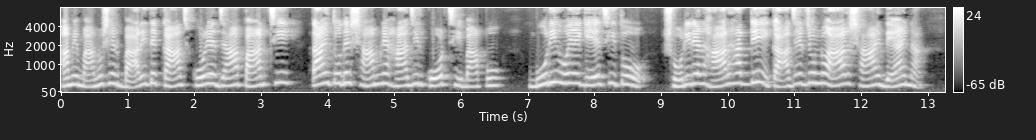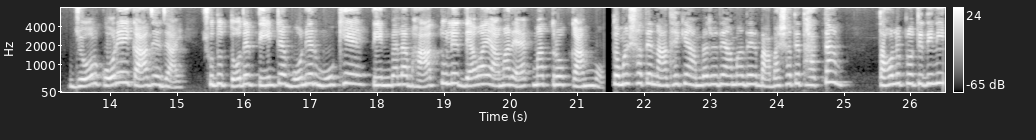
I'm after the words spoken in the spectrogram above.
আমি মানুষের বাড়িতে কাজ করে যা পারছি, তাই তোদের সামনে হাজির করছি, বাপু। বুড়ি হয়ে গেছি তো। শরীরের হাড় হাড্ডি কাজের জন্য আর সায় দেয় না। জোর করেই কাজে যায় শুধু তোদের তিনটে বোনের মুখে তিনবেলা ভাত তুলে দেওয়াই আমার একমাত্র কাম্য। তোমার সাথে না থেকে আমরা যদি আমাদের বাবার সাথে থাকতাম, তাহলে প্রতিদিনই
